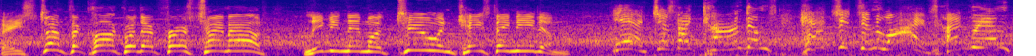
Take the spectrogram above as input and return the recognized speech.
They stumped the clock with their first time out, leaving them with two in case they need them. Yeah, just like condoms, hatchets, and wives, huh, Grim?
